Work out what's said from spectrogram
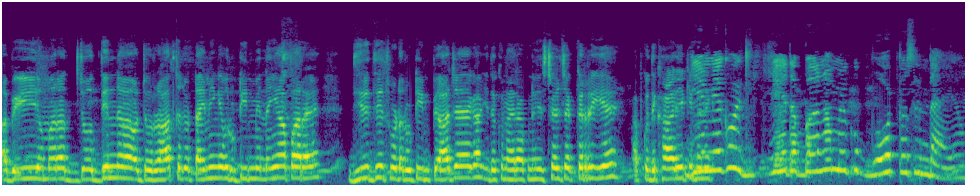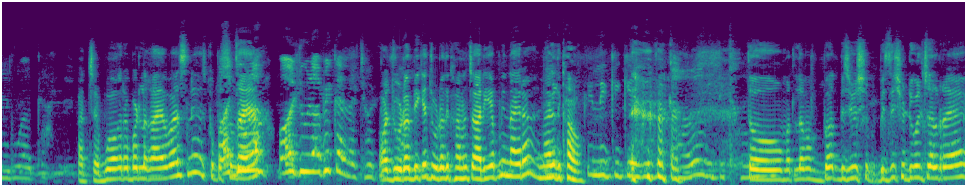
अभी हमारा जो दिन है और जो रात का जो टाइमिंग है वो रूटीन में नहीं आ पा रहा है। धीरे धीरे थोड़ा रूटीन पे आ जाएगा। ये देखो नायरा अपने हेयर स्टाइल चेक कर रही है। आपको दिखा रही है कि मैंने मेरे को ये डब्बा ना मेरे को बहुत पसंद आया अम्बुआ का। अच्छा बुआ का रबड़ लगाया हुआ है इसने इसको पसंद आया? और जूड़ा भी करना छोटा और जूड़ा भी क्या? जूड़ा दिखाना चाह रही है अपनी नायरा? नायरा दिखाओ। तो मतलब बहुत बिज़ी बिज़ी शेड्यूल चल रहा है।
